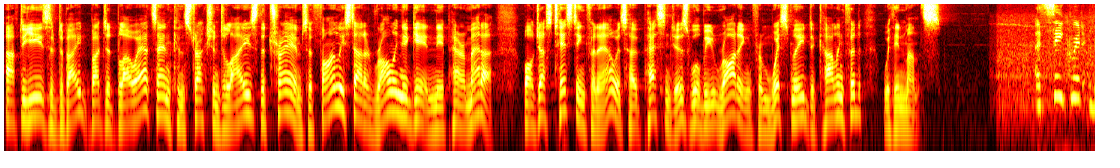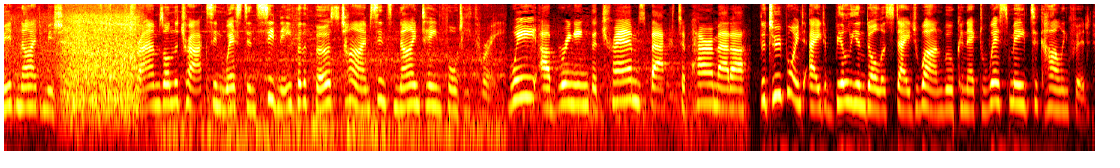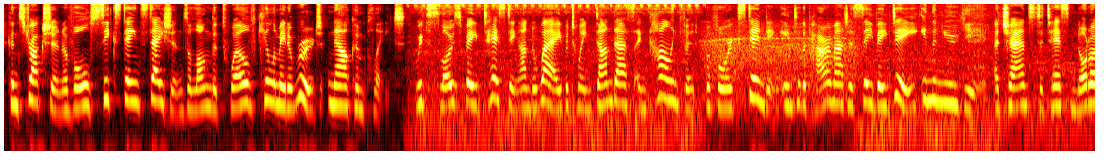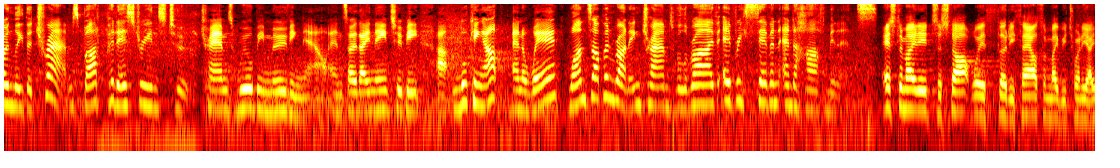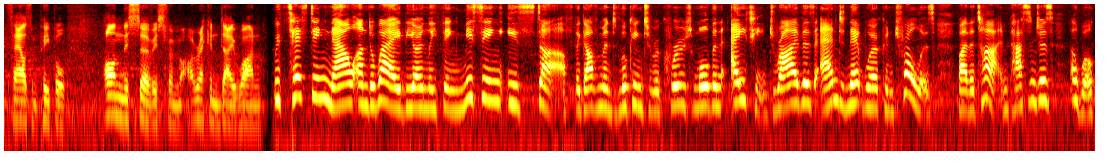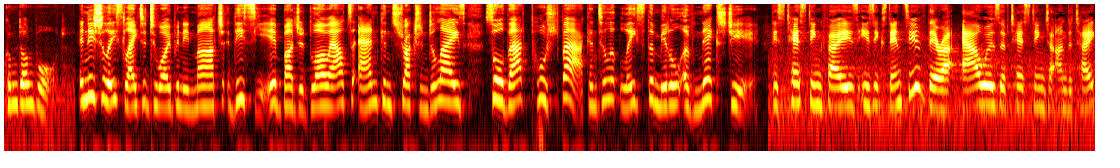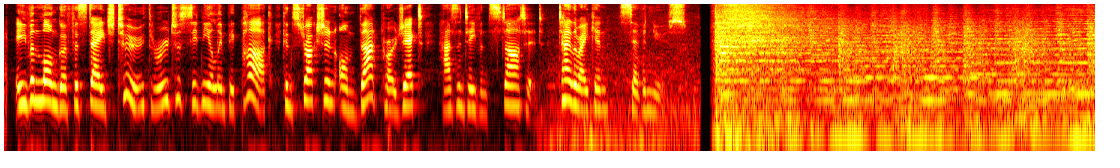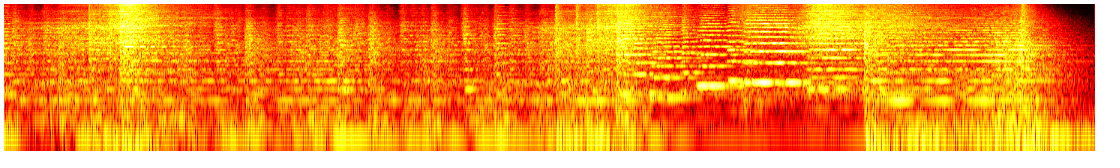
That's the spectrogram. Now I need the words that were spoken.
After years of debate, budget blowouts and construction delays, the trams have finally started rolling again near Parramatta. While just testing for now, it's hoped passengers will be riding from Westmead to Carlingford within months. A secret midnight mission. Trams on the tracks in Western Sydney for the first time since 1943. We are bringing the trams back to Parramatta. The $2.8 billion Stage 1 will connect Westmead to Carlingford. Construction of all 16 stations along the 12 kilometre route now complete, with slow speed testing underway between Dundas and Carlingford before extending into the Parramatta CBD in the new year. A chance to test not only the trams but pedestrians too. Trams will be moving now, and so they need to be uh, looking up and aware. Once up and running, trams will arrive every seven and a half minutes. Estimated to start with 30,000, maybe 28,000 people on this service from, I reckon, day one. With testing now underway, the only thing missing is staff. The government looking to recruit more than 80 drivers and network controllers by the time passengers are welcomed on board. Initially slated to open in March this year, budget blowouts and construction delays saw that pushed back until at least the middle of next year. This testing phase is extensive. There are hours of testing to undertake. Even longer for stage two through to Sydney Olympic Park. Construction on that project hasn't even started. Taylor Aiken, 7 News.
